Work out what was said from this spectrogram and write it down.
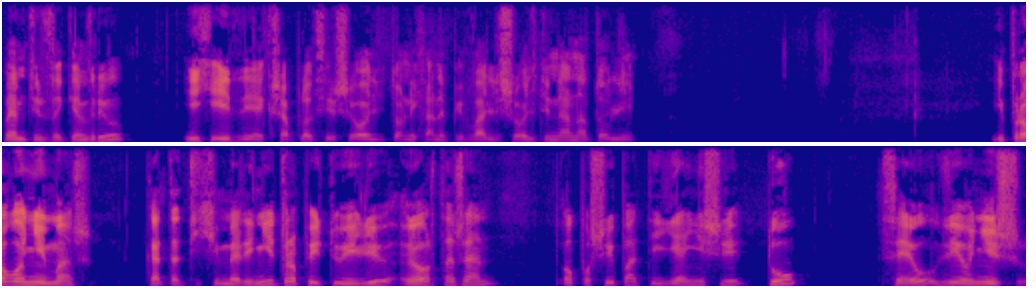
25ης Δεκεμβρίου είχε ήδη εξαπλωθεί σε όλη, τον είχαν επιβάλει σε όλη την Ανατολή. Οι πρόγονοί μας κατά τη χειμερινή τροπή του ηλίου εόρταζαν όπως είπα τη γέννηση του Θεού Διονύσου.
